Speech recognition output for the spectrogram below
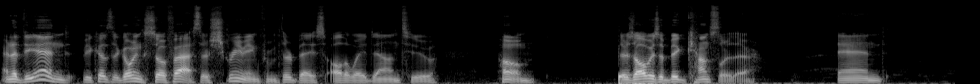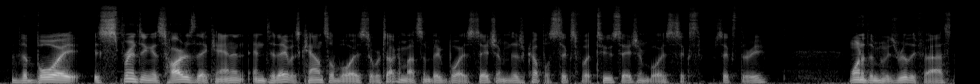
And at the end, because they're going so fast, they're screaming from third base all the way down to home. There's always a big counselor there. And the boy is sprinting as hard as they can. And, and today was council boys, so we're talking about some big boys. Sachem, there's a couple six foot two Sachem boys, six six three. One of them who's really fast.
